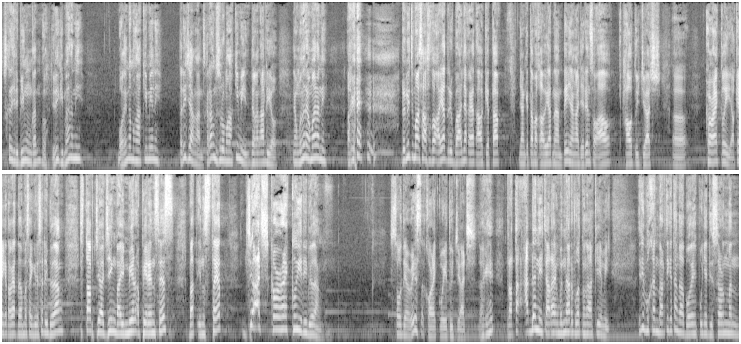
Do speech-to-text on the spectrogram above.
Terus kita jadi bingung kan, loh jadi gimana nih? Boleh nggak menghakimi nih? Tadi jangan, sekarang disuruh menghakimi dengan adil. Yang benar yang mana nih? Oke. Okay? Dan ini cuma salah satu ayat dari banyak ayat Alkitab yang kita bakal lihat nanti yang ngajarin soal how to judge uh, correctly. Oke, okay, kita lihat dalam bahasa Inggrisnya dibilang stop judging by mere appearances, but instead judge correctly dibilang. So there is a correct way to judge. Oke, okay? ternyata ada nih cara yang benar buat menghakimi. Jadi bukan berarti kita nggak boleh punya discernment,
